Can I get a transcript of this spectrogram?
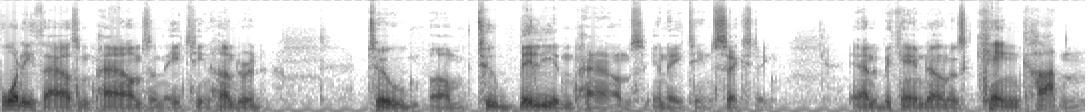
40,000 pounds in 1800 to um, 2 billion pounds in 1860. And it became known as King Cotton.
